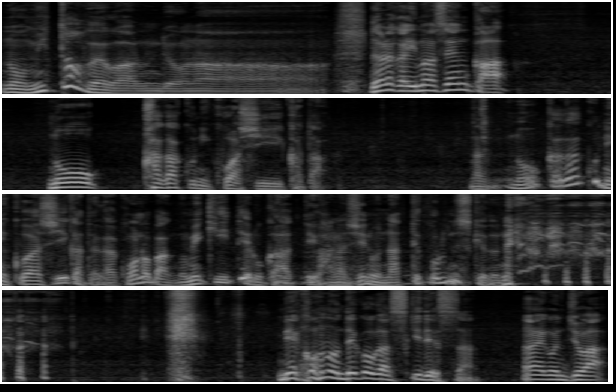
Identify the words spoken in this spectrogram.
のを見た覚えがあるんだよな。誰かいませんか？脳科学に詳しい方、まあ、脳科学に詳しい方がこの番組聞いてるかっていう話になってくるんですけどね。猫のデコが好きですさん。はいこんにちは。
